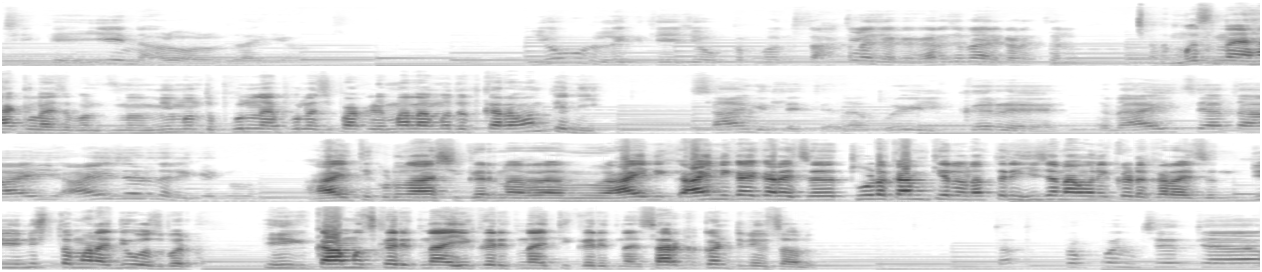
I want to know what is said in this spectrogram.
ठीक आहे येईन हळूहळू जागेवर लगेच ते जेव्हा का? घराच्या बाहेर काढायचं त्याला? आता मस्त नाही हाकलायचं पण म- मी म्हणतो फुल नाही फुलाची पाकळी मला मदत करावा ना त्यांनी. सांगितलंय त्याला होईल कर पण आईचं आता आई आई जड झाली काय तुम्हाला? आई तिकडून अशी करणार आईने आईने काय करायचं? थोडं काम केलं ना तरी हिच्या नावाने कडं करायचं. दि- नुसतं म्हणा दिवसभर ही कामच करीत नाही ही करीत नाही ती करीत नाही सारखं कंटिन्यू चालू. तर प्रपंच त्या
